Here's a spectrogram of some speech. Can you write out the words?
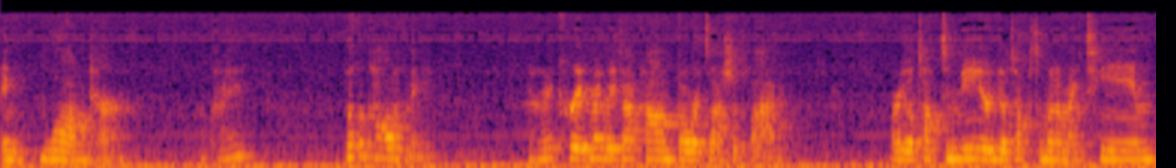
in long term, okay? Book a call with me. All right, createmyweight.com forward slash apply or you'll talk to me or you'll talk to someone on my team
